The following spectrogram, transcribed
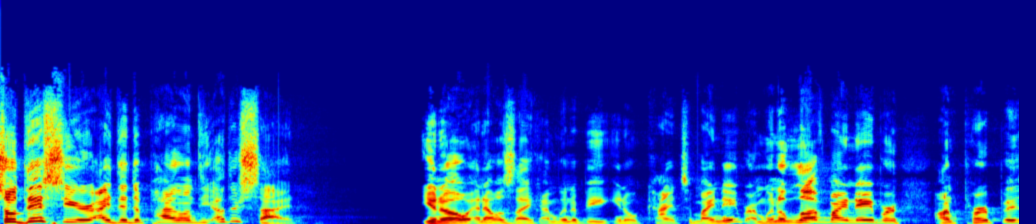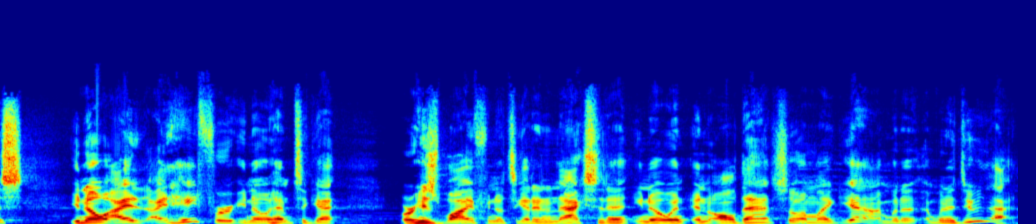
So this year I did the pile on the other side, you know, and I was like, I'm gonna be, you know, kind to my neighbor. I'm gonna love my neighbor on purpose. You know, I, i hate for, you know, him to get, or his wife, you know, to get in an accident, you know, and, and all that. So I'm like, yeah, I'm gonna, I'm gonna do that.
